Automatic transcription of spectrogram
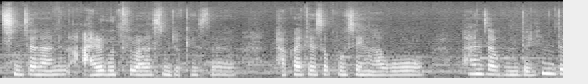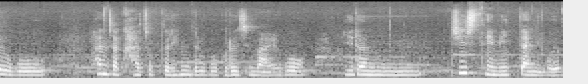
진짜 나는 알고 들어왔으면 좋겠어요. 바깥에서 고생하고 환자분들 힘들고 환자 가족들 힘들고 그러지 말고 이런 시스템이 있다는 걸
